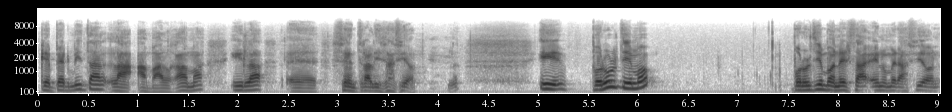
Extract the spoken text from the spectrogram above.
que permitan la amalgama y la eh, centralización. Y por último, por último, en esta enumeración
